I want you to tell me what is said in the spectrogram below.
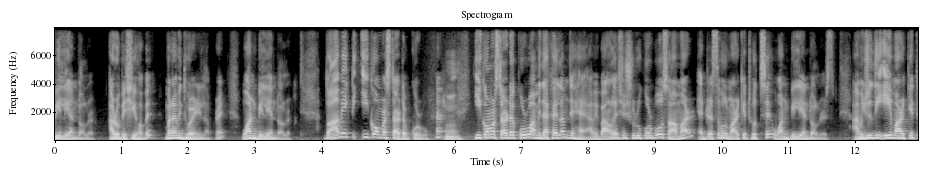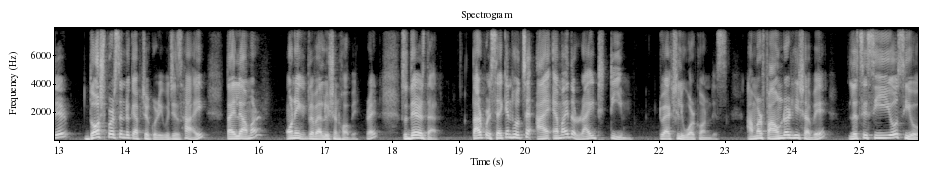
বিলিয়ন ডলার আরও বেশি হবে বাট আমি ধরে নিলাম রাইট ওয়ান বিলিয়ন ডলার তো আমি একটি ই কমার্স স্টার্ট আপ করব হ্যাঁ? ই কমার্স স্টার্ট আপ করব আমি দেখাইলাম যে হ্যাঁ আমি বাংলাদেশে শুরু করব সো আমার অ্যাড্রেসেবল মার্কেট হচ্ছে ওয়ান বিলিয়ন ডলার্স আমি যদি এই মার্কেটের দশ পার্সেন্টও ক্যাপচার করি উইচ ইজ হাই তাইলে আমার অনেক একটা ভ্যালুয়েশন হবে right so there is that তারপরে সেকেন্ড হচ্ছে I am I the right team to actually work on this আমার ফাউন্ডার হিসাবে লেটস এ সিইও সিও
